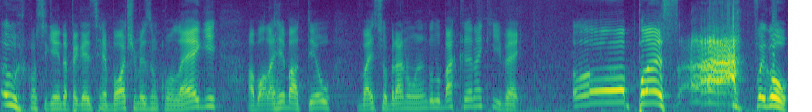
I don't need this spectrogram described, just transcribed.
Uh, consegui ainda pegar esse rebote mesmo com lag. A bola rebateu. Vai sobrar num ângulo bacana aqui, velho. Oh! Ah! Foi gol!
